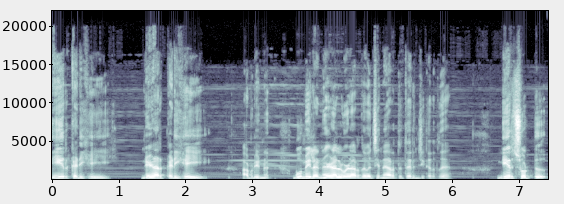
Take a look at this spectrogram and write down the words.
நீர்க்கடிகை நிழற்கடிகை அப்படின்னு பூமியில் நிழல் விழறத வச்சு நேரத்தை தெரிஞ்சுக்கிறது. நீர் சொட்டு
